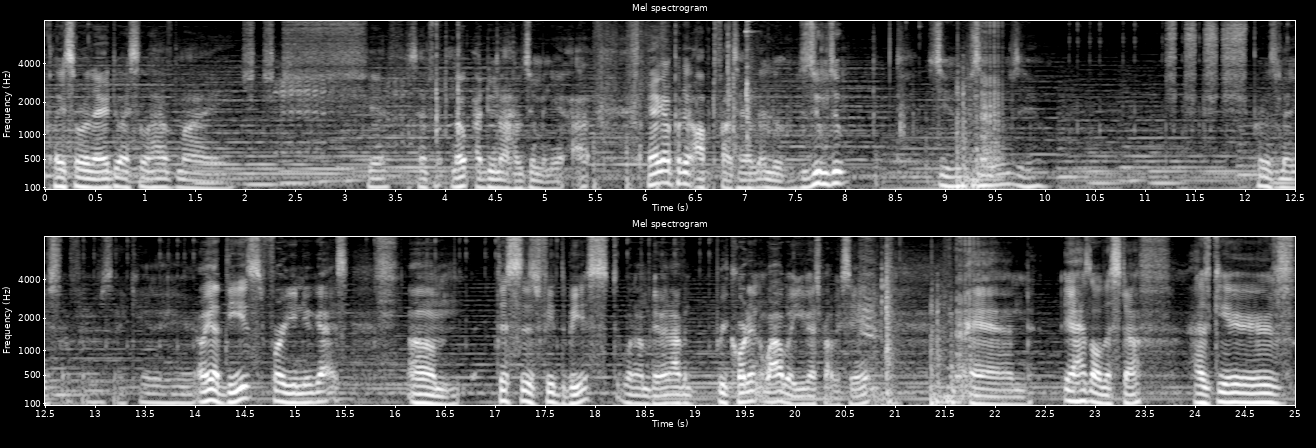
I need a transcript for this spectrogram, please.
place over there. Do I still have my shift central? Nope, I do not have zoom in yet. I, yeah, I gotta put an Optifine so zoom, zoom, zoom, zoom, zoom. Put as many stuff as I can in here. Oh yeah, these for you new guys. Um, this is Feed the Beast, what I'm doing. I haven't recorded in a while, but you guys probably see it. And it has all this stuff. Has gears,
